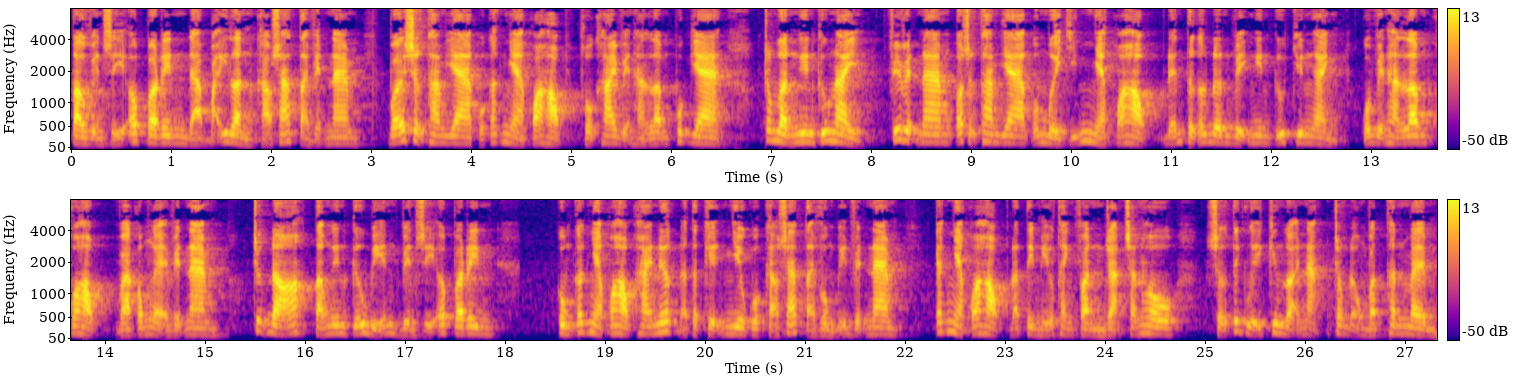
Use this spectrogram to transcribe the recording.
tàu viện sĩ Oparin đã 7 lần khảo sát tại Việt Nam với sự tham gia của các nhà khoa học thuộc hai viện Hàn Lâm quốc gia. Trong lần nghiên cứu này, phía Việt Nam có sự tham gia của 19 nhà khoa học đến từ các đơn vị nghiên cứu chuyên ngành của Viện Hàn Lâm Khoa học và Công nghệ Việt Nam. Trước đó, tàu nghiên cứu biển viện sĩ Oparin cùng các nhà khoa học hai nước đã thực hiện nhiều cuộc khảo sát tại vùng biển Việt Nam. Các nhà khoa học đã tìm hiểu thành phần rạn san hô, sự tích lũy kim loại nặng trong động vật thân mềm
